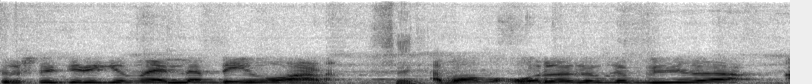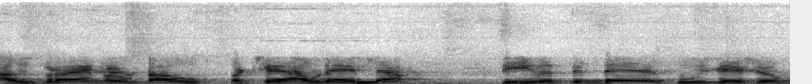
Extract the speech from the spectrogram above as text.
സൃഷ്ടിച്ചിരിക്കുന്ന എല്ലാം ദൈവമാണ്. അപ്പം ഓരോരുത്തർക്കും വിവിധ അഭിപ്രായങ്ങൾ ഉണ്ടാവും പക്ഷെ അവിടെ എല്ലാം ദൈവത്തിന്റെ സുവിശേഷവും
